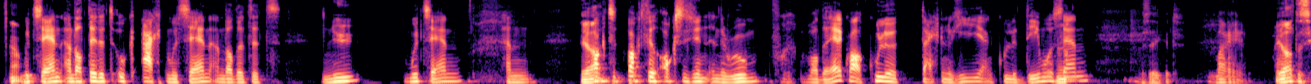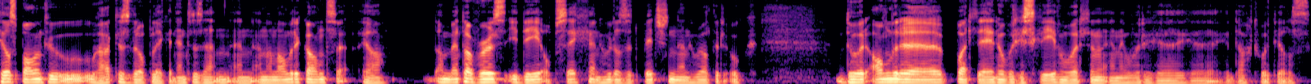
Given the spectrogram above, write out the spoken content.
ja. moet zijn en dat dit het ook echt moet zijn en dat het het nu moet zijn. En ja. pakt, het pakt veel oxygen in de room voor wat eigenlijk wel coole technologie en coole demo's ja, zijn. Zeker. Maar ja, het is heel spannend hoe, hoe hard is erop lijken in te zetten. En, aan de andere kant, eh, ja, dat metaverse-idee op zich en hoe dat ze het pitchen en hoe dat er ook door andere partijen over geschreven wordt en, en over ge, ge, gedacht wordt. Ja, dat is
